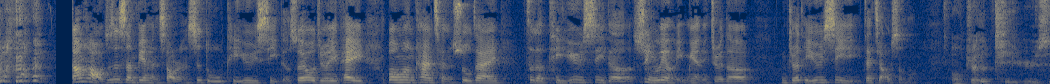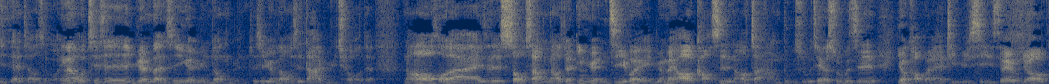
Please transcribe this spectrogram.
刚好就是身边很少人是读体育系的，所以我觉得也可以问问看陈述在。这个体育系的训练里面，你觉得你觉得体育系在教什么？哦，觉得体育系在教什么？因为我其实原本是一个运动员，就是原本我是打羽球的，然后后来就是受伤，然后就因缘际会，原本要考试，然后转行读书，结果殊不知又考回来体育系，所以我就。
